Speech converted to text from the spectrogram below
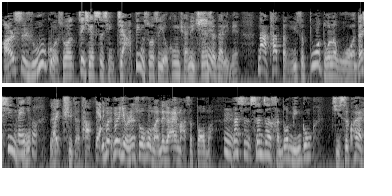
而是如果说这些事情假定说是有公权力牵涉在里面，那他等于是剥夺了我的幸福没错来取得他。你不不是有人说过嘛？那个爱马仕包嘛，嗯那是深圳很多民工几十块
